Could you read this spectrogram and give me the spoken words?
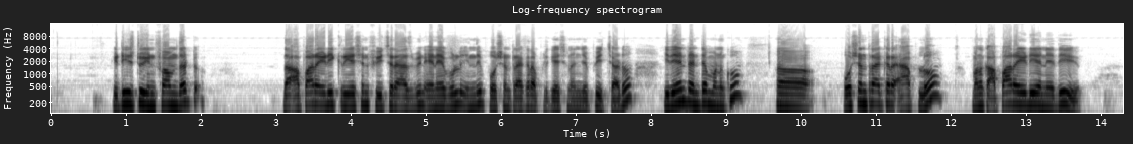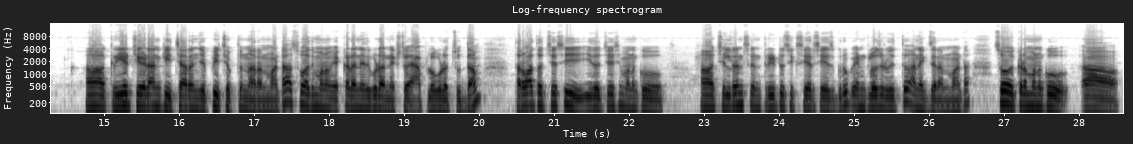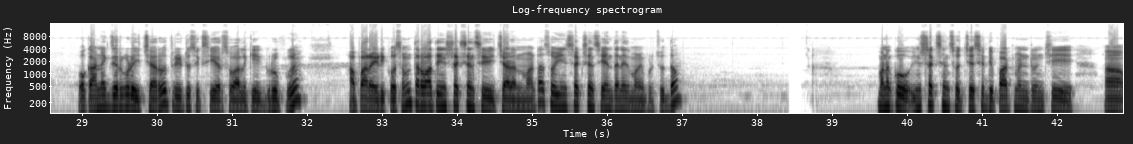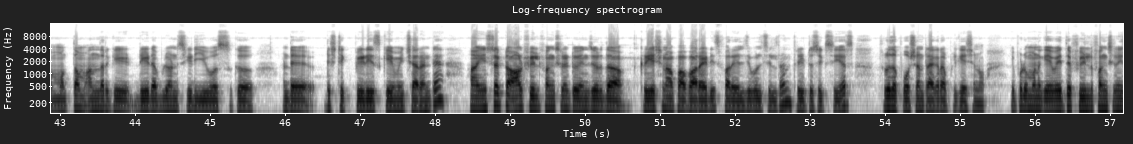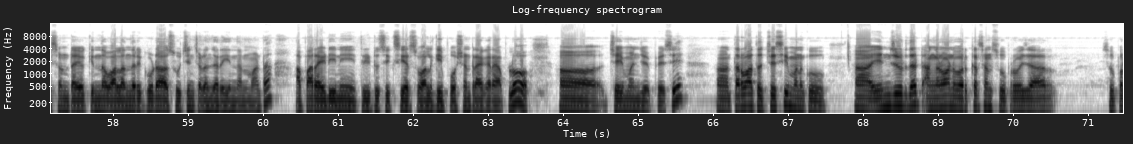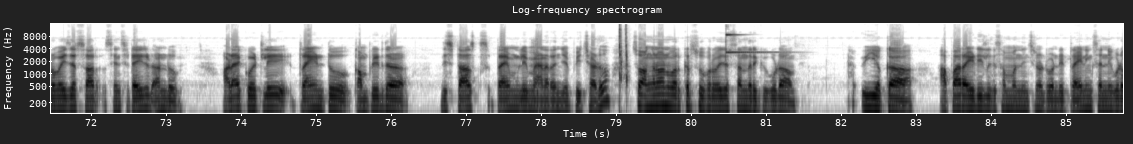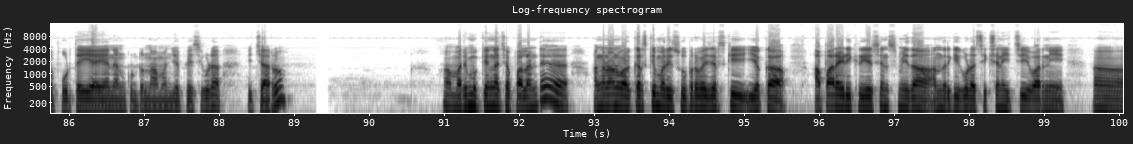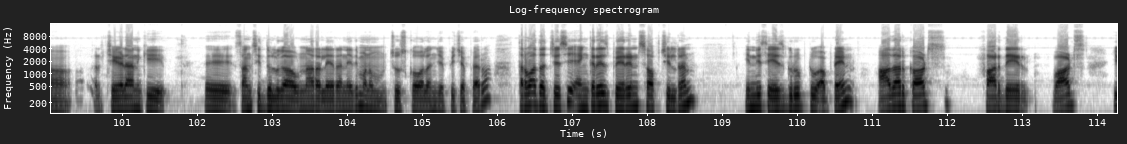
it is to inform that the APAAR ID creation feature has been enable in the Poshan tracker application అని చెప్పి ఇచ్చాడు. ఇదేంటంటే మనకు పోషన్ ట్రాకర్ యాప్లో మనకు అపార్ ఐడి అనేది క్రియేట్ చేయడానికి ఇచ్చారని చెప్పి చెప్తున్నారనమాట సో అది మనం ఎక్కడ అనేది కూడా నెక్స్ట్ యాప్లో కూడా చూద్దాం. తర్వాత వచ్చేసి ఇది వచ్చేసి మనకు childrens three to six years age group enclosed with annexure అనమాట సో ఇక్కడ మనకు ఒక అనెక్జర్ కూడా ఇచ్చారు. త్రీ టు సిక్స్ ఇయర్స్ వాళ్ళకి గ్రూప్ అపార్ ఐడి కోసం. తర్వాత ఇన్స్ట్రక్షన్స్ ఇచ్చాడనమాట సో ఇన్స్ట్రక్షన్స్ ఏంటనేది మనం ఇప్పుడు చూద్దాం. మనకు ఇన్స్ట్రక్షన్స్ వచ్చేసి డిపార్ట్మెంట్ నుంచి మొత్తం అందరికీ డీడబ్ల్యూ అండ్ సిడిఈఓస్కు అంటే డిస్ట్రిక్ట్ పీడీస్కి ఏమి ఇచ్చారంటే instruct all field function to ensure the creation of APAAR IDs for eligible children three to six years through the Poshan tracker application ఇప్పుడు మనకి ఏవైతే ఫీల్డ్ ఫంక్షనీస్ ఉంటాయో కింద వాళ్ళందరికీ కూడా సూచించడం జరిగిందనమాట అపార్ ఐడిని త్రీ టు సిక్స్ ఇయర్స్ వాళ్ళకి పోషన్ ట్రాకర్ యాప్లో చేయమని చెప్పేసి తర్వాత వచ్చేసి మనకు ensure that Anganwadi workers and supervisor supervisors are sensitised and adequately train to complete the this tasks timely manner అని చెప్పి ఇచ్చాడు. సో అంగన్వాడీ వర్కర్ సూపర్వైజర్స్ అందరికీ కూడా ఈ యొక్క అపార్ ఐడీలకు సంబంధించినటువంటి ట్రైనింగ్స్ అన్నీ కూడా పూర్తయ్యాయి అని అనుకుంటున్నామని చెప్పేసి కూడా ఇచ్చారు. మరి ముఖ్యంగా చెప్పాలంటే అంగన్వాడీ వర్కర్స్కి మరియు సూపర్వైజర్స్కి ఈ యొక్క అపార్ ఐడి క్రియేషన్స్ మీద అందరికీ కూడా శిక్షణ ఇచ్చి వారిని చేయడానికి సంసిద్ధులుగా ఉన్నారా లేరా అనేది మనం చూసుకోవాలని చెప్పి చెప్పారు. తర్వాత వచ్చేసి encourage parents of children in this age group to obtain Aadhaar cards for their wards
